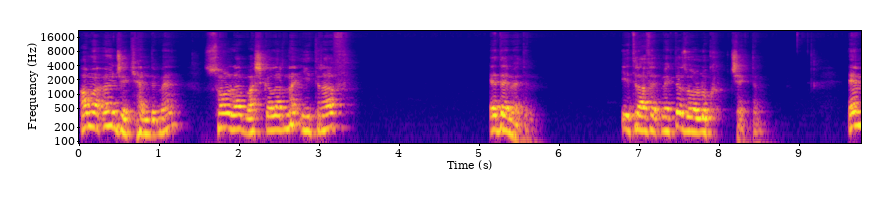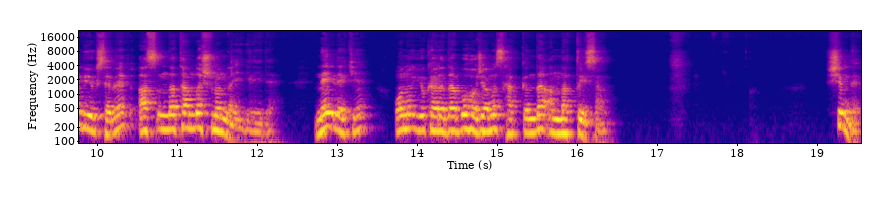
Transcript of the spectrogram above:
Ama önce kendime, sonra başkalarına itiraf edemedim. İtiraf etmekte zorluk çektim. En büyük sebep aslında tam da şununla ilgiliydi. Neyle ki onu yukarıda bu hocamız hakkında anlattıysam. Şimdi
